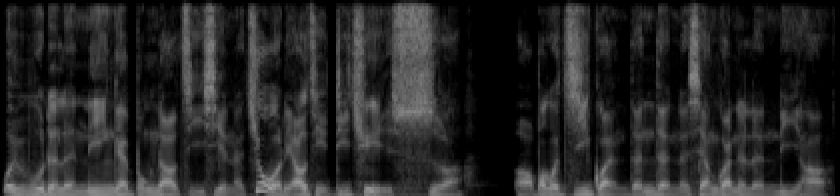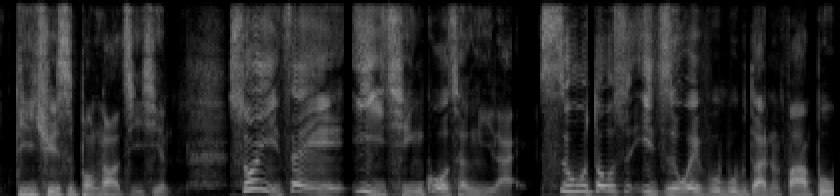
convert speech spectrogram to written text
卫福部的能力应该崩到极限了。就我了解，的确也是了。哦，包括机管等等的相关的能力哈，的确是崩到极限。所以在疫情过程以来，似乎都是一直卫福部不断的发布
